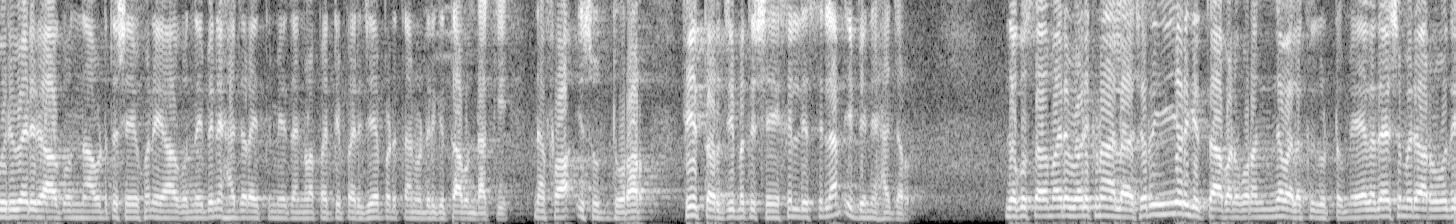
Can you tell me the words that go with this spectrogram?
ഗുരുവരരാകുന്ന അവിടുത്തെ ഷെയ്ഖുനയാകുന്ന ഇബിനെ ഹജർ ഐത്തിമിയെ തങ്ങളെ പറ്റി പരിചയപ്പെടുത്താൻ വേണ്ടി ഒരു കിതാബ് ഉണ്ടാക്കി. നഫ ഇസുദ്ദുറർ ഫി തർജിമത്ത് ഷെയ്ഖുൽ ഇസ്ലാം ഇബിനെ ഹജർ. ഇതൊക്കെ ഉസ്താദ്മാർ മേടിക്കണമല്ല ചെറിയൊരു കിതാബാണ് കുറഞ്ഞ വിലക്ക് കിട്ടും. ഏകദേശം ഒരു അറുപത്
